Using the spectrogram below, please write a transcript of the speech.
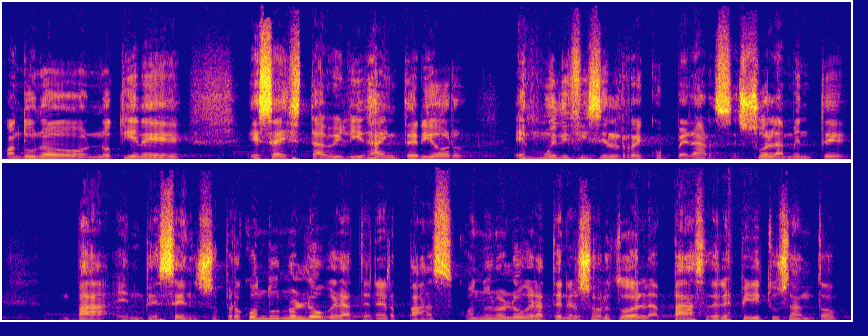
Cuando uno no tiene esa estabilidad interior, es muy difícil recuperarse. Solamente va en descenso. Pero cuando uno logra tener paz, cuando uno logra tener sobre todo la paz del Espíritu Santo,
